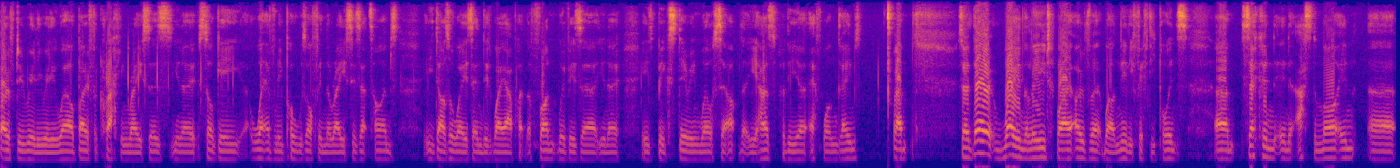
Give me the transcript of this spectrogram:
both do really really well. Both are cracking racers. You know, Soggy, whatever he pulls off in the races at times, he does always end his way up at the front with his uh, you know his big steering wheel setup that he has for the uh, F1 games. Um, so they're way in the lead by over, well, nearly 50 points. Um, second in Aston Martin, uh,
